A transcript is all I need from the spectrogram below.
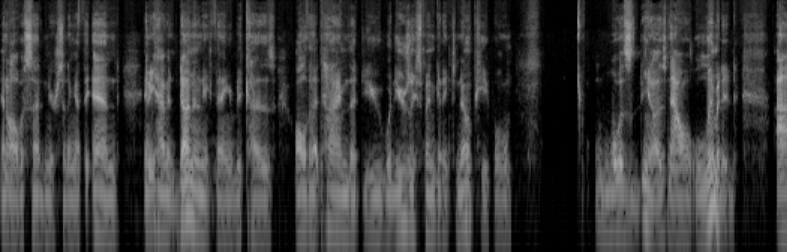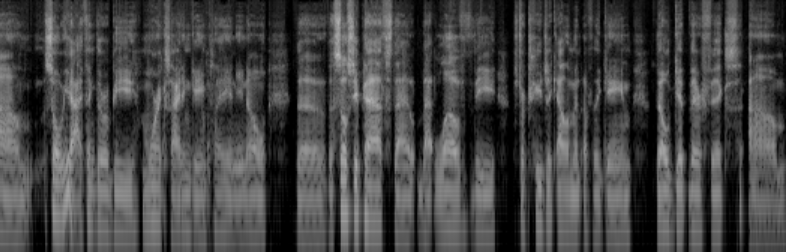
And all of a sudden you're sitting at the end and you haven't done anything because all that time that you would usually spend getting to know people was, you know, is now limited. Um, so yeah, I think there will be more exciting gameplay and, you know, the the sociopaths that that love the strategic element of the game they'll get their fix um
